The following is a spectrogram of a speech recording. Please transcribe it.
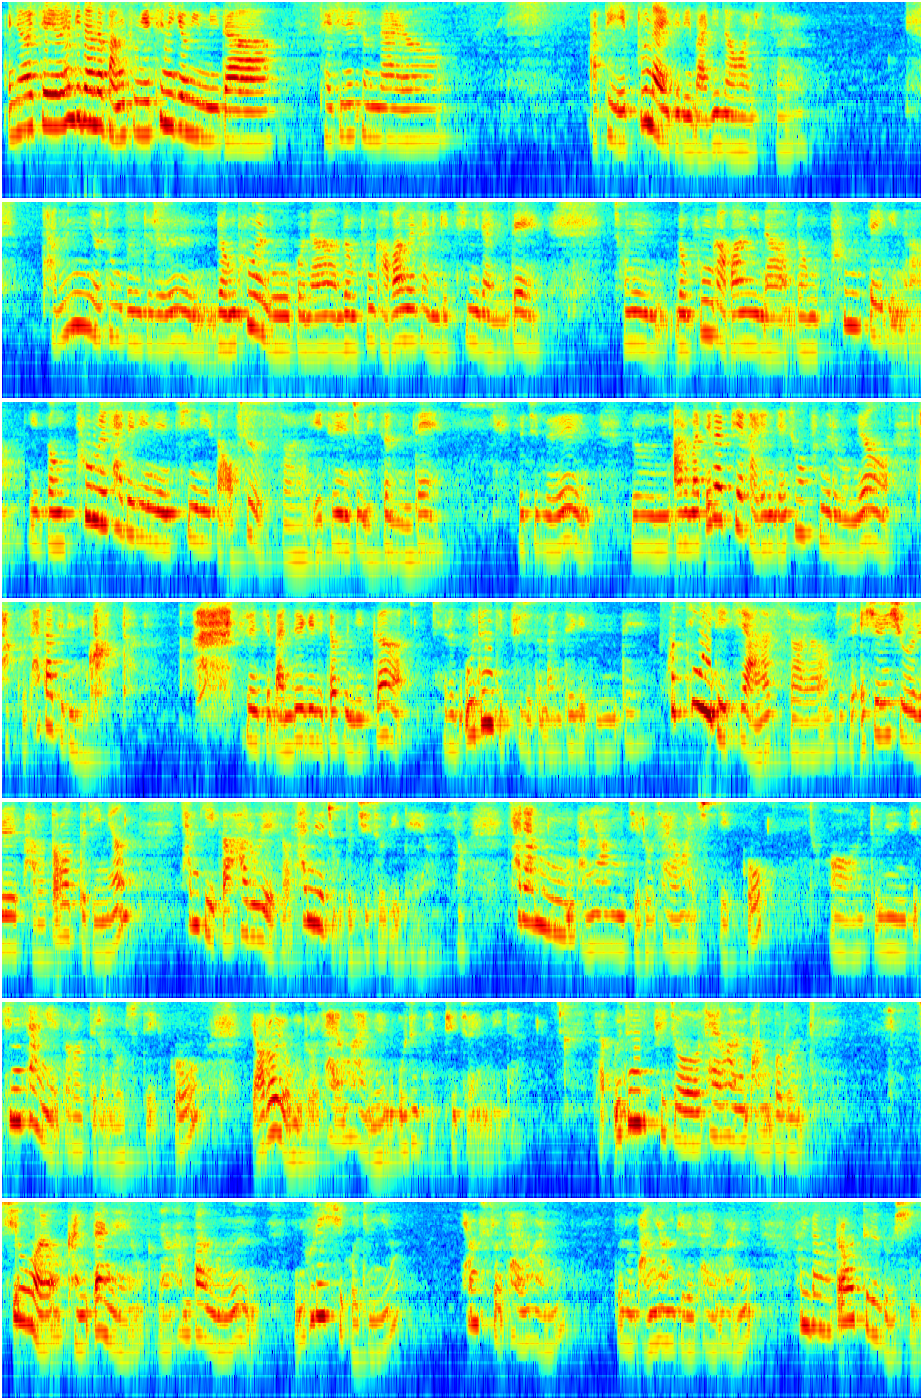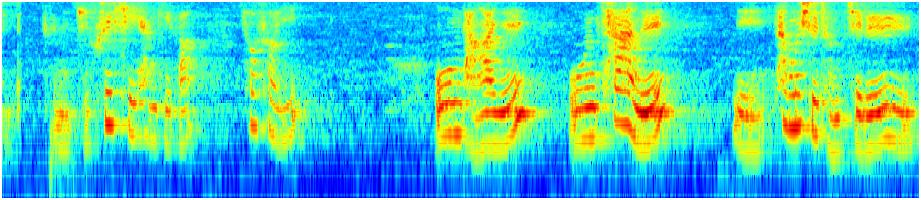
안녕하세요. 향기나는 방송의 최미경입니다. 잘 지내셨나요? 앞에 예쁜 아이들이 많이 나와 있어요. 다른 여성분들은 명품을 모으거나 명품 가방을 사는 게 취미라는데 저는 명품 가방이나 명품 백이나 이 명품을 사들이는 취미가 없어졌어요. 예전에는 좀 있었는데 요즘은 이런 아로마 테라피에 관련된 소모품들을 보면 자꾸 사다 드리는 것 같아요. 그래서 이제 만들게 되다 보니까 이런 wooden 디퓨저도 만들게 되는데 코팅이 되지 않았어요. 그래서 essential을 바로 떨어뜨리면 향기가 하루에서 3일 정도 지속이 돼요. 그래서 차량 방향제로 사용할 수도 있고 어, 또는 이제 침상에 떨어뜨려 놓을 수도 있고 여러 용도로 사용하는 wooden 디퓨저입니다. 자, wooden 디퓨저 사용하는 방법은 쉽- 쉬워요. 간단해요. 그냥 한 방울 fresh거든요. 향수로 사용하는 또는 방향제를 사용하는 한 방울 떨어뜨려 놓으시면 돼요. 그러면 이제 fresh의 향기가 서서히 온 방안을, 온 차 안을, 네, 사무실 전체를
